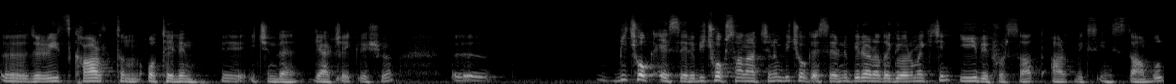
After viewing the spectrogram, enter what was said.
e, The Ritz-Carlton Otel'in e, içinde gerçekleşiyor. E, birçok eseri, birçok sanatçının birçok eserini bir arada görmek için iyi bir fırsat Artwix İstanbul.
